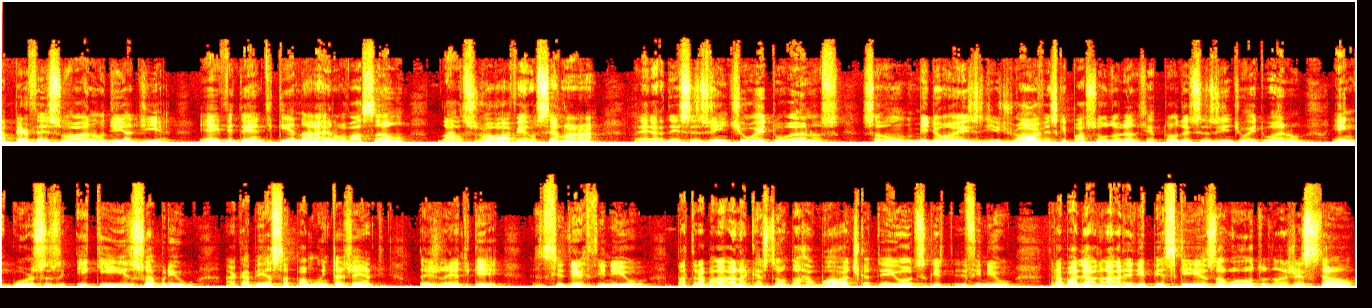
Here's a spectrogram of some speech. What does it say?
aperfeiçoar no dia a dia. É evidente que na renovação das jovens, o Senar, é, nesses 28 anos, são milhões de jovens que passou durante todos esses 28 anos em cursos e que isso abriu a cabeça para muita gente. Tem gente que se definiu para trabalhar na questão da robótica, tem outros que definiu trabalhar na área de pesquisa, outros na gestão.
